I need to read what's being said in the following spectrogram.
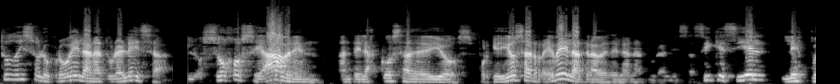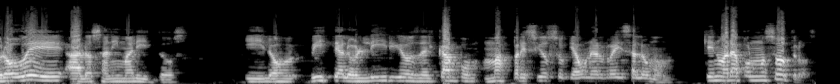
Todo eso lo provee la naturaleza. Los ojos se abren ante las cosas de Dios, porque Dios se revela a través de la naturaleza. Así que si Él les provee a los animalitos y los viste a los lirios del campo más precioso que aún el rey Salomón, ¿qué no hará por nosotros?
